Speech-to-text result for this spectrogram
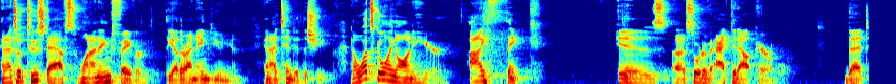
And I took two staffs, one I named Favor, the other I named Union, and I tended the sheep. Now, what's going on here, I think, is a sort of acted out parable that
